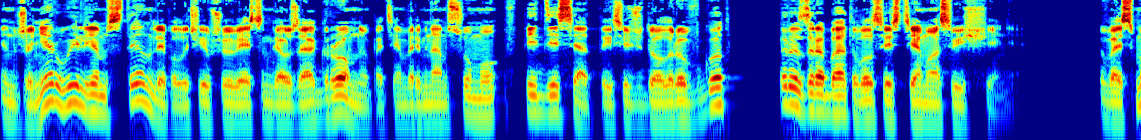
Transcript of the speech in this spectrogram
Инженер Уильям Стэнли, получивший у Вестингауза огромную по тем временам сумму в 50 тысяч долларов в год, разрабатывал систему освещения. 8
